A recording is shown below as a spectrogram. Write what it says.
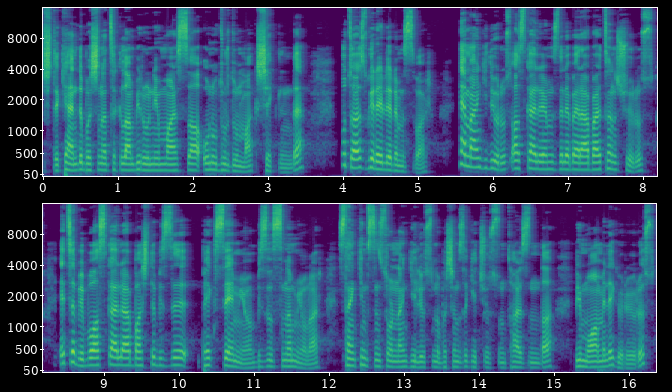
İşte kendi başına takılan bir Ronin varsa onu durdurmak şeklinde. Bu tarz görevlerimiz var. Hemen gidiyoruz askerlerimizle beraber tanışıyoruz. E tabi bu askerler başta bizi pek sevmiyor, bizi ısınamıyorlar. Sen kimsin sonradan geliyorsun da başımıza geçiyorsun tarzında bir muamele görüyoruz.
